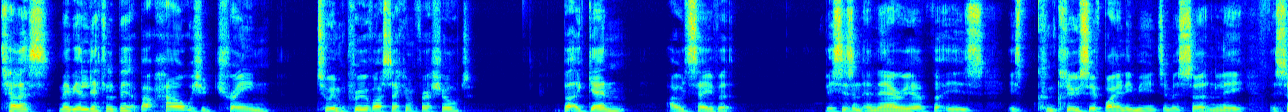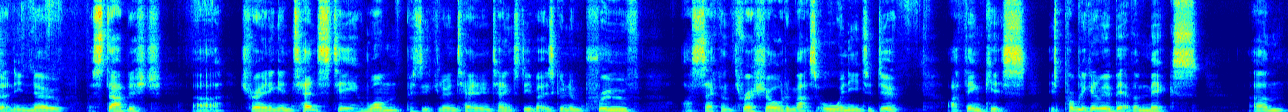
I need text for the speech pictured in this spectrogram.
tell us maybe a little bit about how we should train to improve our second threshold. But again, I would say that this isn't an area that is is conclusive by any means, and there's certainly there's certainly no established uh, training intensity, one particular training intensity that is going to improve our second threshold, and that's all we need to do. I think it's it's probably going to be a bit of a mix, um,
